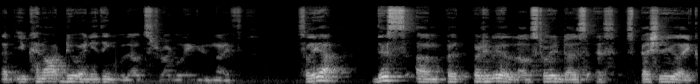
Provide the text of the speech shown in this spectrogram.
that you cannot do anything without struggling in life. So yeah, this um, particular love story does especially like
